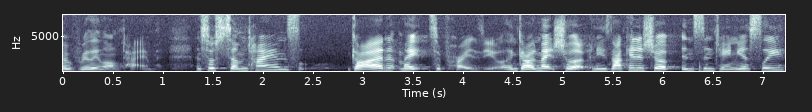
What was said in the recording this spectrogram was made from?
A really long time. And so sometimes God might surprise you, and God might show up, and He's not going to show up instantaneously,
